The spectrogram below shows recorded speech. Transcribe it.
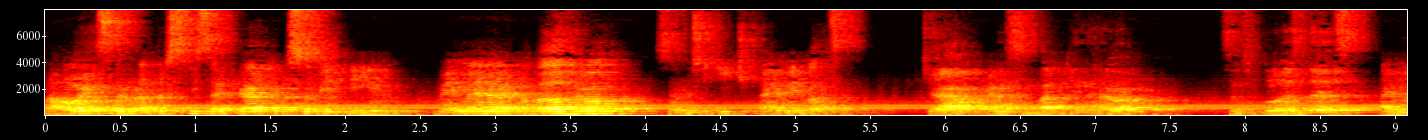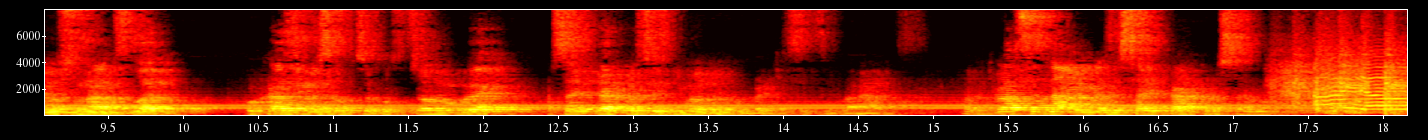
Ahoj, jsme bratrský sidecar crossový tým. Mé jméno je Pavel Hro, jsem řidič a je mi 20. Čau, já jsem Martin Hro, jsem spolujezdec a je mi 18 let. Pocházíme z obce Postřelnůvek a sidecar cross jezdíme od roku 2012. A teď vás seznámíme se sidecar crossem. I know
